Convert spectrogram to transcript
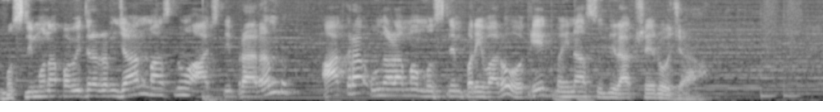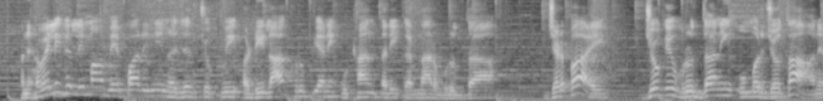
મુસ્લિમોના પવિત્ર રમજાન માસનો આજથી પ્રારંભ. આકરા ઉનાળામાં મુસ્લિમ પરિવારો એક મહિના સુધી રાખશે રોજા. અને હવેલી ગલીમાં વેપારીની નજર ચૂકવી અઢી લાખ રૂપિયાની ઉઠાંતરી કરનાર વૃદ્ધા ઝડપાઈ. જો કે વૃદ્ધાની ઉંમર જોતા અને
